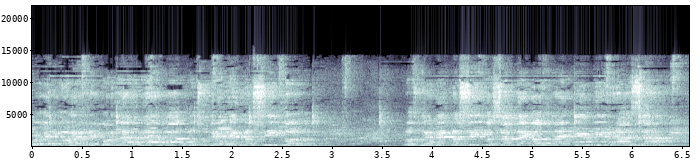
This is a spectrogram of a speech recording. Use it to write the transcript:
we're gonna go ahead and recordar nada más los tremendos cinco, los tremendos cinco Sunday Goes Like Indian Raza.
